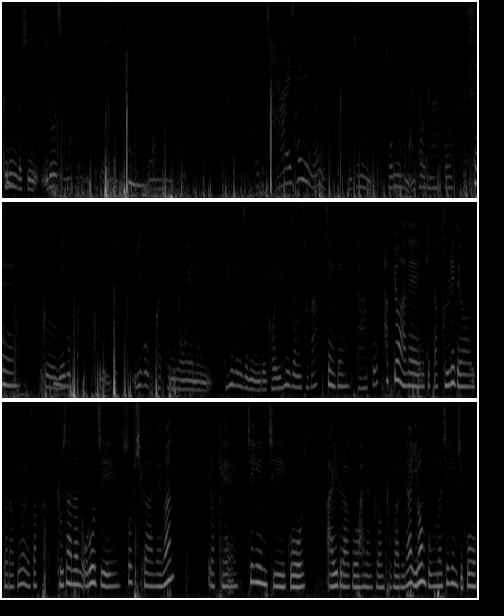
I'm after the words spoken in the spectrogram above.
그런 것이 이루어지는 부분이 있기 때문에 음. 음, 그것도 잘 살리면 저는 좋은 면도 많다고 생각하고 네. 그 외국 그 미국 같은 경우에는 행정적인 일을 거의 행정사가 네, 네. 다 하고 학교 안에 이렇게 딱 분리되어 있더라고요. 그래서 교사는 오로지 수업 시간에만 이렇게 책임지고 아이들하고 하는 그런 교감이나 이런 부분만 책임지고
